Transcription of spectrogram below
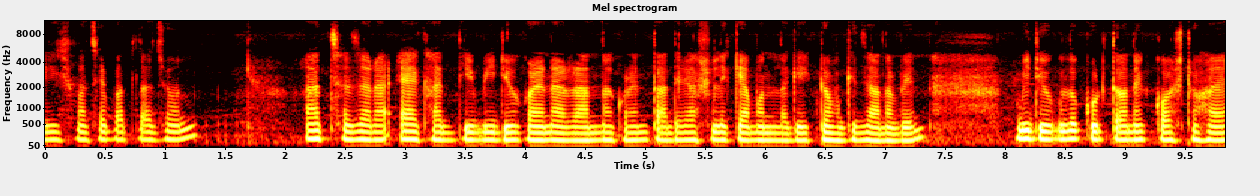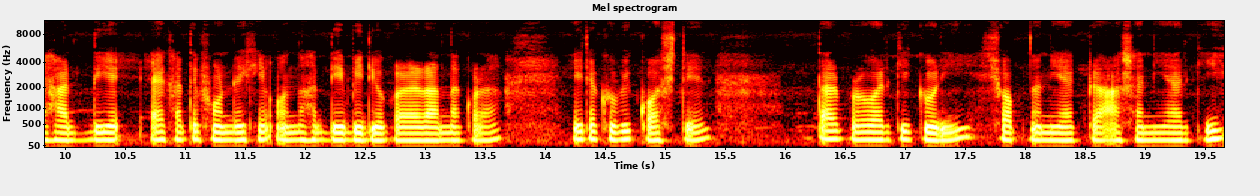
ইলিশ মাছের পাতলা ঝোল। আচ্ছা যারা এক হাত দিয়ে ভিডিও করেন আর রান্না করেন, তাদের আসলে কেমন লাগে একটু আমাকে জানাবেন। ভিডিওগুলো করতে অনেক কষ্ট হয়, হাত দিয়ে এক হাতে ফোন রেখে অন্য হাত দিয়ে ভিডিও করা, রান্না করা, এটা খুবই কষ্টের। তারপরেও আর কি করি, স্বপ্ন নিয়ে একটা আশা নিয়ে আর কি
